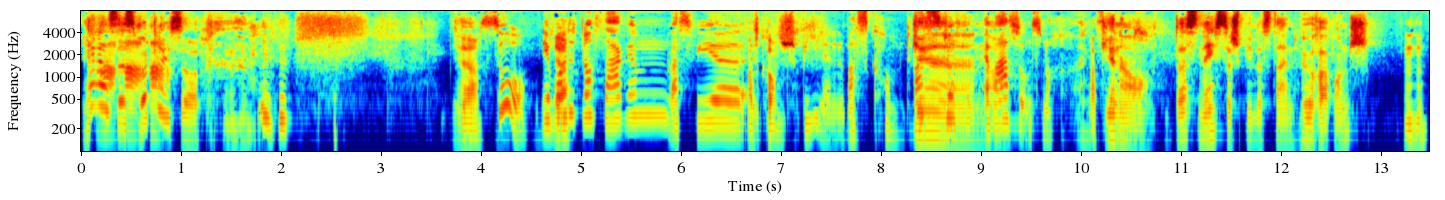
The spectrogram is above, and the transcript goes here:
Ja, es ist Ha, ha, wirklich ha. so. Ja. So, ihr Tja. wolltet noch sagen, was wir Was kommt. spielen. Was kommt? Was Genau. dürfen, erwartet uns noch? Was genau. Das nächste Spiel ist dein Hörerwunsch. Mhm.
